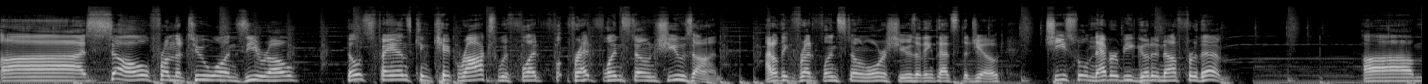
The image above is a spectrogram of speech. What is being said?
Uh, so from the 210 those fans can kick rocks with Fred, Flintstone shoes on. I don't think Fred Flintstone wore shoes. I think that's the joke. Chiefs will never be good enough for them. Um,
